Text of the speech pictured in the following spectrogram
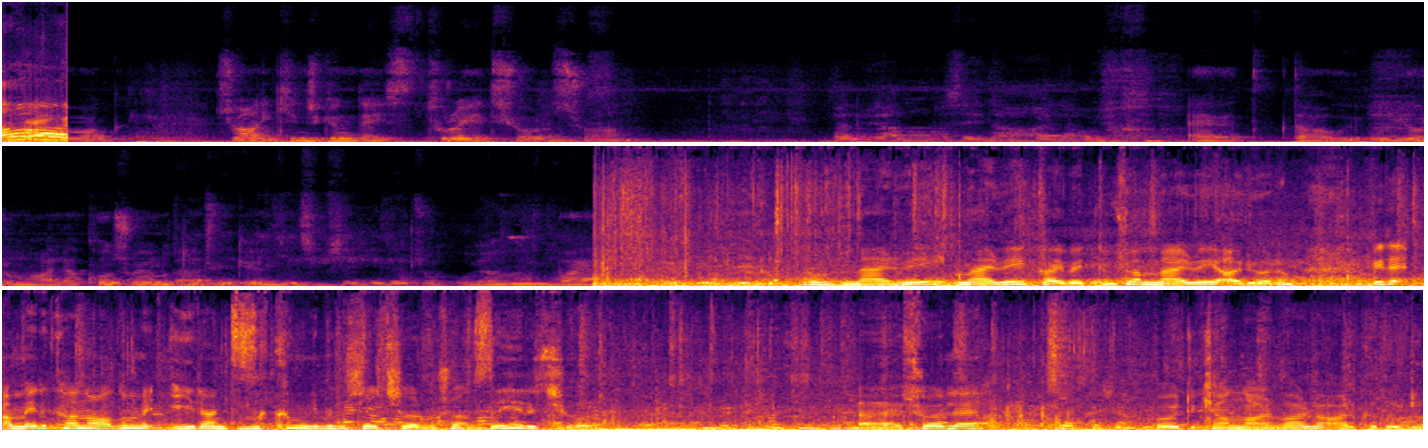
Aa. Bak, şu an ikinci gündeyiz. Tura yetişiyoruz şu an. Ben uyanmama şey daha hala uyuyorum. Evet, daha uy- uyuyorum hala. Konuşmayı unuttum Ben çünkü. ilginç bir şekilde çok uyandım. Bayağı Merve'yi Merve'yi kaybettim. Şu an Merve'yi arıyorum. Bir de americano aldım ve iğrenç zıkkım gibi bir şey içiyorum şu an. Zehir içiyorum. Ee, şöyle böyle dükkanlar var ve arkada göl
